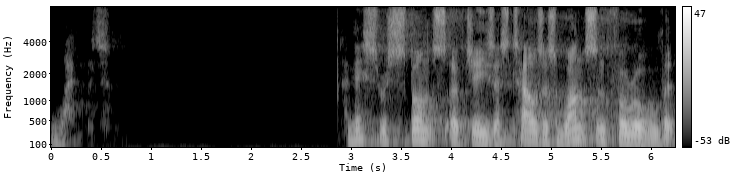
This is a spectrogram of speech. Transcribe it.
wept. And this response of Jesus tells us once and for all that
